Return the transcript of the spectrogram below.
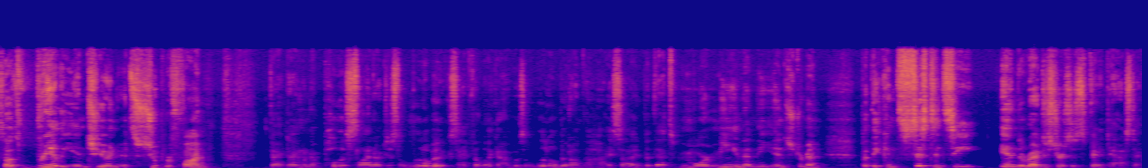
So it's really in tune. It's super fun. In fact, I'm going to pull this slide out just a little bit because I felt like I was a little bit on the high side, but that's more me than the instrument. But the consistency in the registers is fantastic.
